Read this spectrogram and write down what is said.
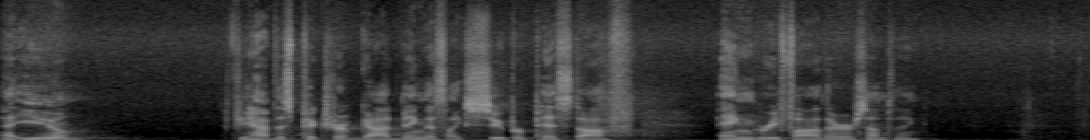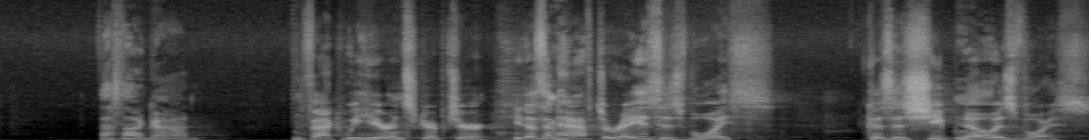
at you. If you have this picture of God being this like super pissed off, angry father or something, that's not God. In fact, we hear in Scripture, he doesn't have to raise his voice because his sheep know his voice.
